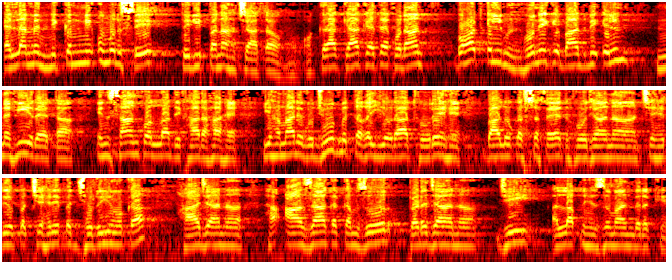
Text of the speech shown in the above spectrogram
اللہ میں نکمی عمر سے تیری پناہ چاہتا ہوں۔ اور کیا کیا کہتا ہے قرآن؟ بہت علم ہونے کے بعد بھی علم نہیں رہتا۔ انسان کو اللہ دکھا رہا ہے۔ یہ ہمارے وجود میں تغیرات ہو رہے ہیں۔ بالوں کا سفید ہو جانا، چہرے پر چہرے پر جھریوں کا ہا جانا اعضا کا کمزور پڑ جانا۔ جی اللہ اپنے زمان میں رکھے،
